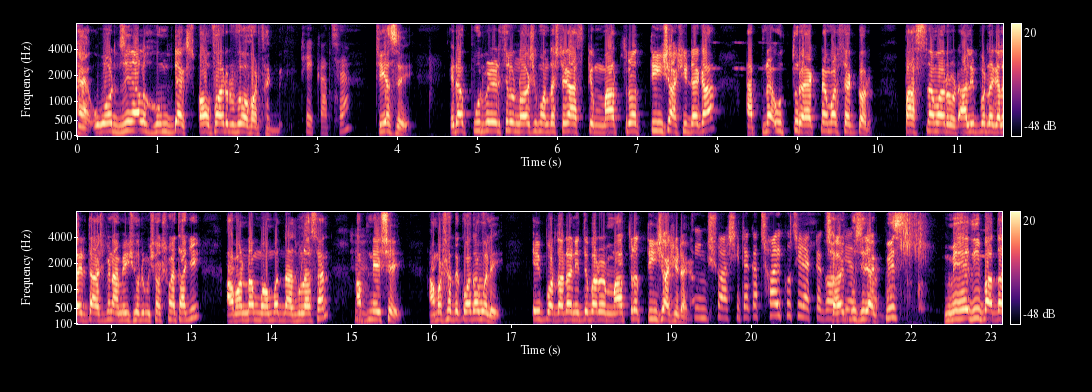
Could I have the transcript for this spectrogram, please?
হ্যাঁ অরিজিনাল অফার অফার থাকবে। ঠিক আছে। ঠিক আছে? এটা পূর্বে রেট ছিল নয়শো পঞ্চাশ টাকা আজকে মাত্র তিনশো আশি টাকা। আপনার উত্তর এক নম্বর সেক্টর পাঁচ নম্বর রোড আলিপুরদা গ্যালারিতে আসবেন আমি এই শোরুমে সবসময় থাকি। আমার নাম মোহাম্মদ নাজমুল হাসান। আপনি এসে আমার সাথে কথা বলে এই পর্দাটা নিতে পারবেন মাত্র তিনশো আশি টাকা। তিনশো আশি টাকা ছয় কুচির একটা ছয় কুচির এক পিস মেহেদি পাতা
